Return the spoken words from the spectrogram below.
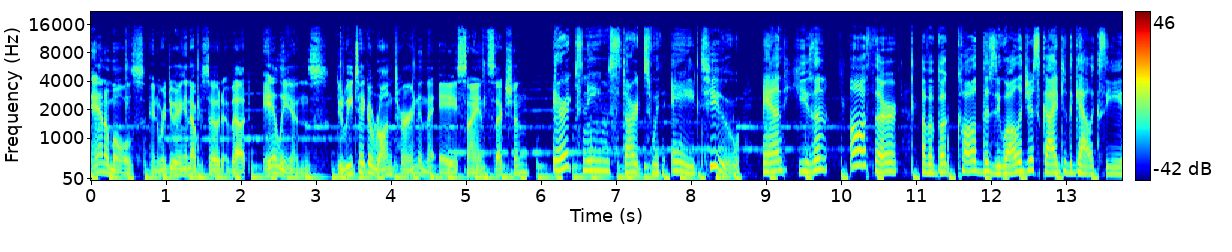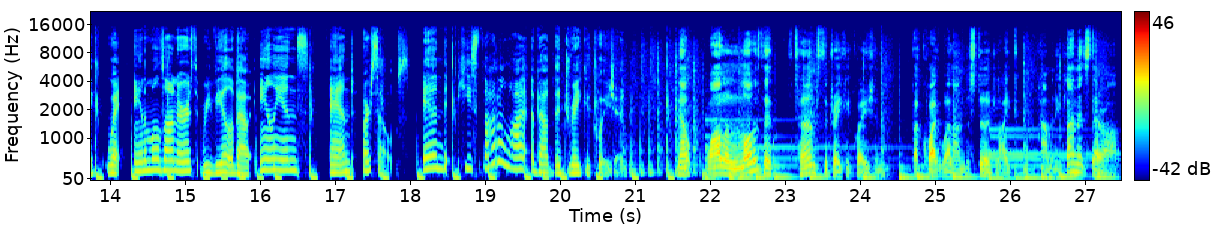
animals, and we're doing an episode about aliens. Did we take a wrong turn in the A science section? Arik's name starts with A, too, and he's an author of a book called The Zoologist's Guide to the Galaxy What Animals on Earth Reveal About Aliens and Ourselves. And he's thought a lot about the Drake equation. Now, while a lot of the terms the Drake equation are quite well understood, like how many planets there are,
